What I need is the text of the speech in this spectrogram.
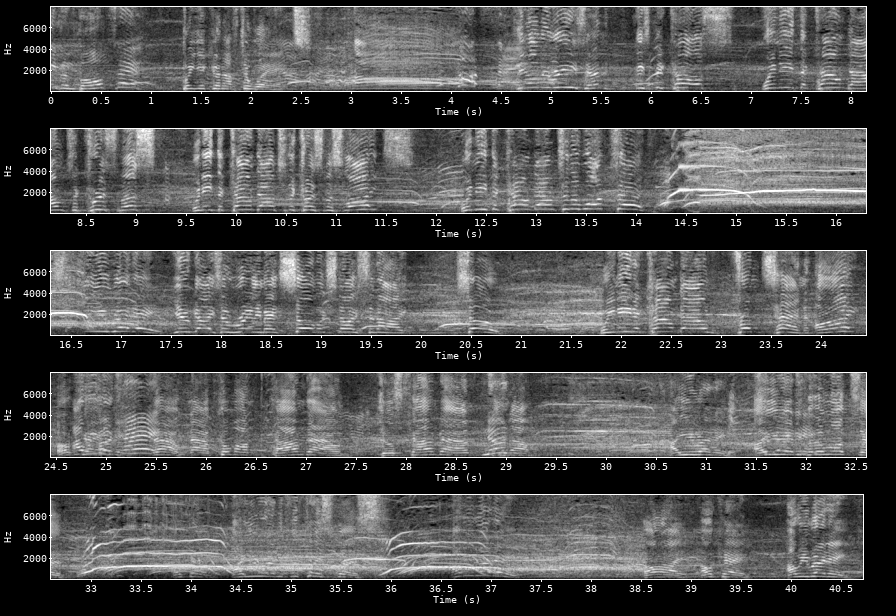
Even bought it. but you're gonna have to wait. Oh! The only reason is because we need the countdown to Christmas. We need the countdown to the Christmas lights. We need the countdown to the wanted. So are you ready? You guys have really made so much noise tonight. So we need a countdown from 10, all right? Are we Okay. ready? Okay. Now, now, come on, calm down. Just calm down. No. Calm down. Are you ready? Are you ready for the Wanted? Okay. Are you ready for Christmas? Are we ready? All right, okay. Are we ready?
